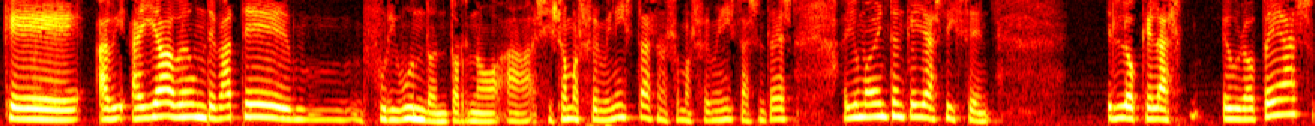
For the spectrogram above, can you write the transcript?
que había, un debate mm, furibundo en torno a si somos feministas o no somos feministas. Entonces, hay un momento en que ellas dicen, lo que las europeas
